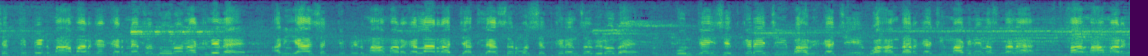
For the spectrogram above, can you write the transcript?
शक्तीपीठ महामार्ग करण्याचं धोरण आखलेलं आहे आणि या शक्तीपीठ महामार्गाला राज्यातल्या सर्व शेतकऱ्यांचा विरोध आहे. कोणत्याही शेतकऱ्याची भाविकाची वाहनधारकाची मागणी नसताना हा महामार्ग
